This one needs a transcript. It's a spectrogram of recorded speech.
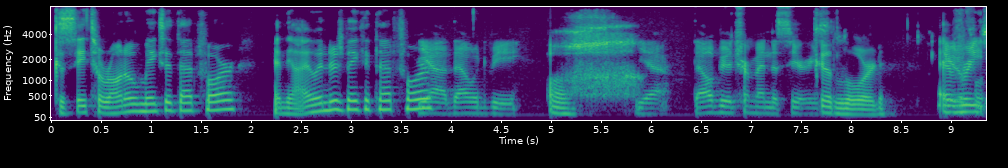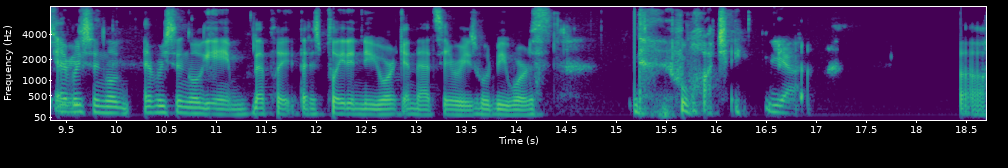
Because say Toronto makes it that far and the Islanders make it that far. yeah, that would be Oh, yeah, that would be a tremendous series. good lord. Every Beautiful every series. single every single game that play that is played in New York in that series would be worth watching. Yeah. Oh,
